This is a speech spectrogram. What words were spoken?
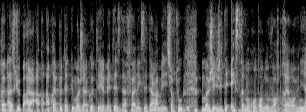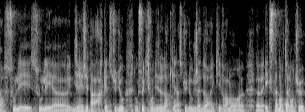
bah parce que bah, après, après peut-être que moi j'ai un côté Bethesda fan etc mais surtout moi j'étais extrêmement content de voir Prêt revenir sous les sous les euh, dirigés par Arkane Studio donc ceux qui font Dishonored qui est un studio que j'adore et qui est vraiment euh, euh extrêmement talentueux.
